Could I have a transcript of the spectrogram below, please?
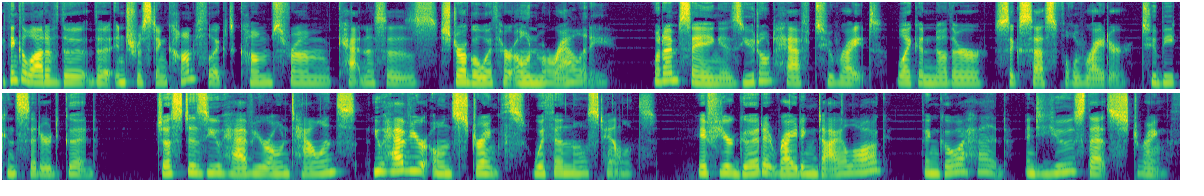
I think a lot of the the interesting conflict comes from Katniss's struggle with her own morality. What I'm saying is you don't have to write like another successful writer to be considered good. Just as you have your own talents, you have your own strengths within those talents. If you're good at writing dialogue, then go ahead and use that strength.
